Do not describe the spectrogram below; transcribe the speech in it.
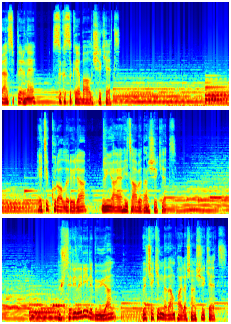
Prensiplerine sıkı sıkıya bağlı şirket. Etik kurallarıyla dünyaya hitap eden şirket. Müşterileriyle büyüyen ve çekinmeden paylaşan şirket.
